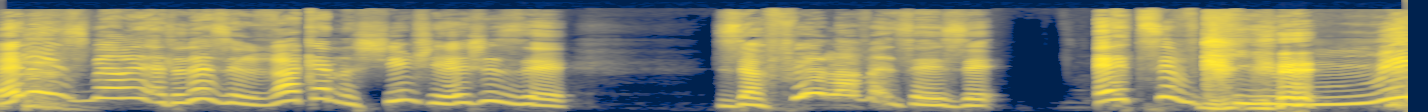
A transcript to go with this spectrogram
אין לי הסבר, אתה יודע, זה רק אנשים שיש איזה... זה אפילו לא... זה איזה עצב קיומי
